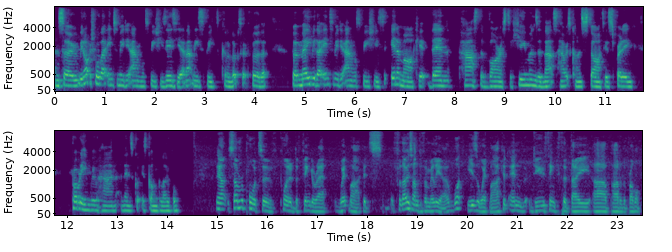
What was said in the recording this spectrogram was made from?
And so we're not sure that intermediate animal species is yet. That needs to be kind of looked at further. But maybe that intermediate animal species in a market then passed the virus to humans, and that's how it's kind of started spreading, probably in Wuhan, and then it's, got, it's gone global. Now, some reports have pointed the finger at wet markets. For those unfamiliar, what is a wet market, and do you think that they are part of the problem?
